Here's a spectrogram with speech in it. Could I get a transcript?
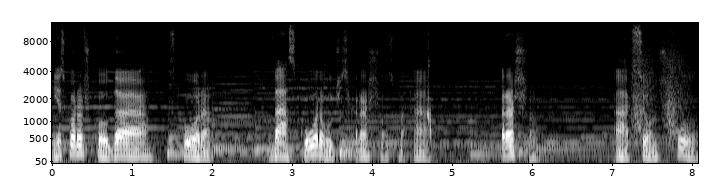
Не скоро в школу. Да, скоро. Да, скоро, учить хорошо. А, хорошо. А, все, он в школу.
